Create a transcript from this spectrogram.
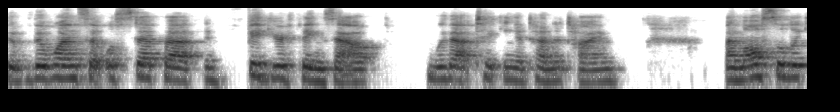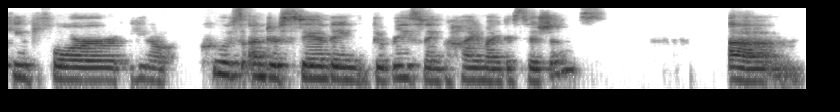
the, the ones that will step up and figure things out without taking a ton of time i'm also looking for you know who's understanding the reasoning behind my decisions um,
